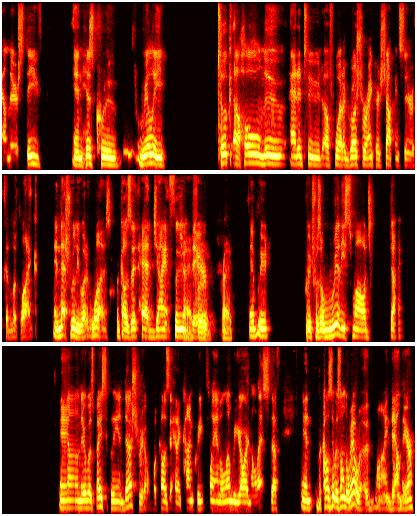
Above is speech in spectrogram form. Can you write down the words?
down there, Steve and his crew really took a whole new attitude of what a grocery anchored shopping center could look like. And that's really what it was because it had giant food Giant there, food, right? and which was a really small giant. And there was basically industrial because it had a concrete plant, a lumber yard, and all that stuff. And because it was on the railroad line down there,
